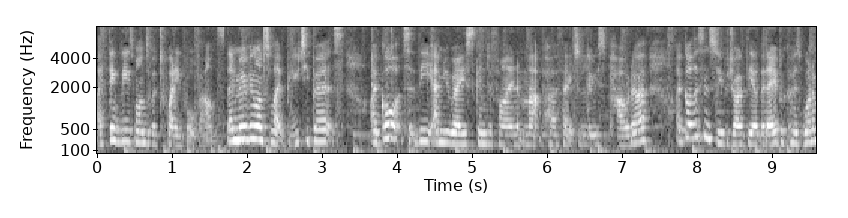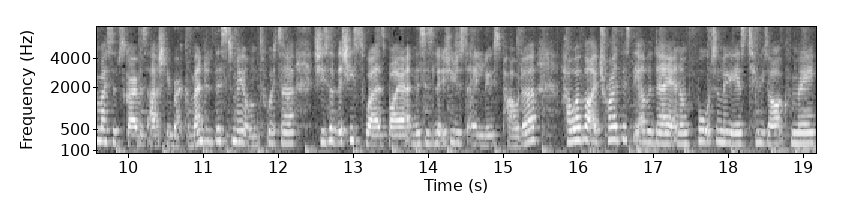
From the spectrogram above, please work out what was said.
I think these ones were £24. Then moving on to like beauty bits, I got the MUA Skin Define Matte Perfect Loose Powder. I got this in Superdrug the other day because one of my subscribers actually recommended this to me on Twitter. She said that she swears by it and this is literally just a loose powder. However, I tried this the other day and unfortunately it's too dark for me.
